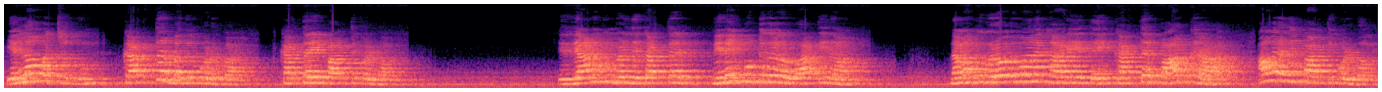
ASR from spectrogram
எல்லாவற்றுக்கும் கர்த்தர் பதில் கொடுப்பார். கர்த்தரை பார்த்துக் கொள்வார். இது தியானிக்கும் பொழுது கர்த்தர் நினைப்பூட்டுகிற ஒரு வார்த்தை தான் நமக்கு விரோதமான காரியத்தை கர்த்தர் பார்க்கிறார் அவர் அதை பார்த்துக் கொள்வார்.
